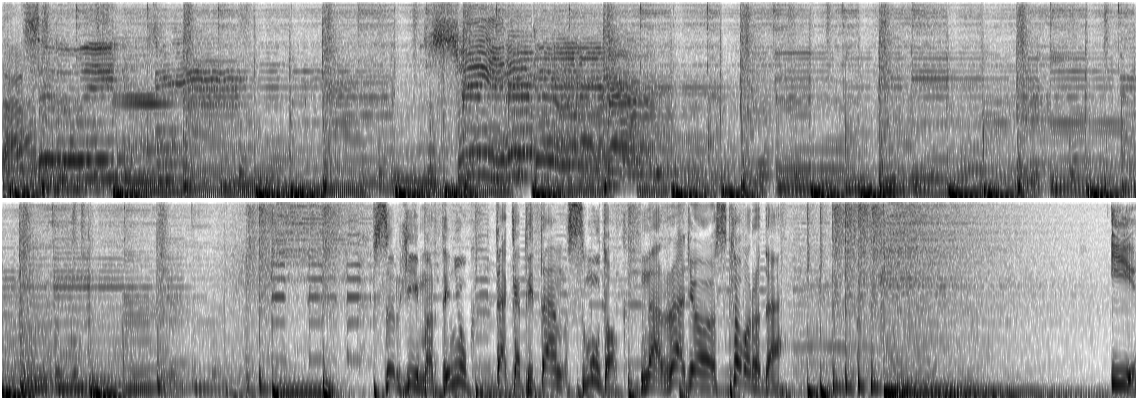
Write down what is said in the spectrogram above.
I said Louise, Сергій Мартинюк та капітан Смуток на радіо Сковорода. І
